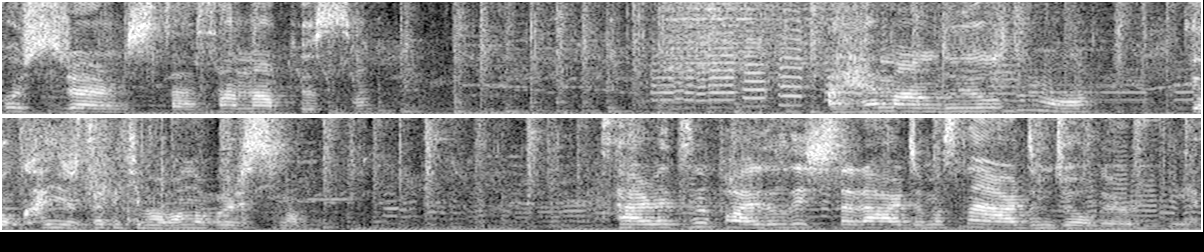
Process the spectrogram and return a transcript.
Koşturuyorum işte. Sen ne yapıyorsun? Ay hemen duyuldu mu? Yok, hayır tabii ki babamla barışmam. Servet'in faydalı işlere harcamasına yardımcı oluyorum diye.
